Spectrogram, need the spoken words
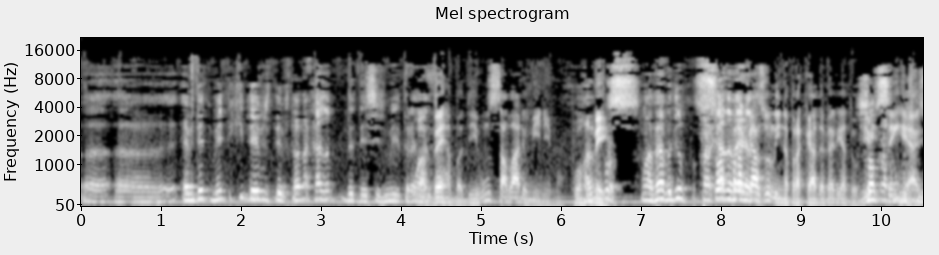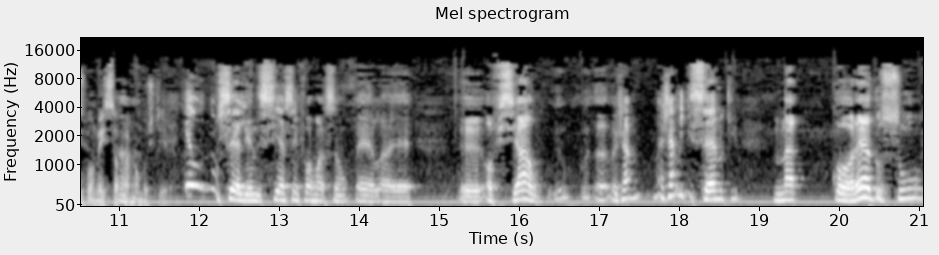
Uh, uh, evidentemente que deve, deve estar na casa de, desses 1.300. Uma verba de um salário mínimo por uma, mês. Uma verba de para cada vereador. Só para gasolina para cada vereador. 1.100 reais por mês só uhum. para combustível. Eu não sei, Eliane, se essa informação ela é, é oficial. Eu, eu já, mas já me disseram que na Coreia do Sul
